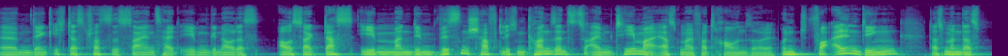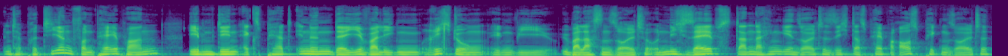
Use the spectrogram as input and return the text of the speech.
ähm, denke ich, dass Trusted Science halt eben genau das aussagt, dass eben man dem wissenschaftlichen Konsens zu einem Thema erstmal vertrauen soll. Und vor allen Dingen, dass man das Interpretieren von Papern eben den ExpertInnen der jeweiligen Richtung irgendwie überlassen sollte und nicht selbst dann dahin gehen sollte, sich das Paper rauspicken sollte,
